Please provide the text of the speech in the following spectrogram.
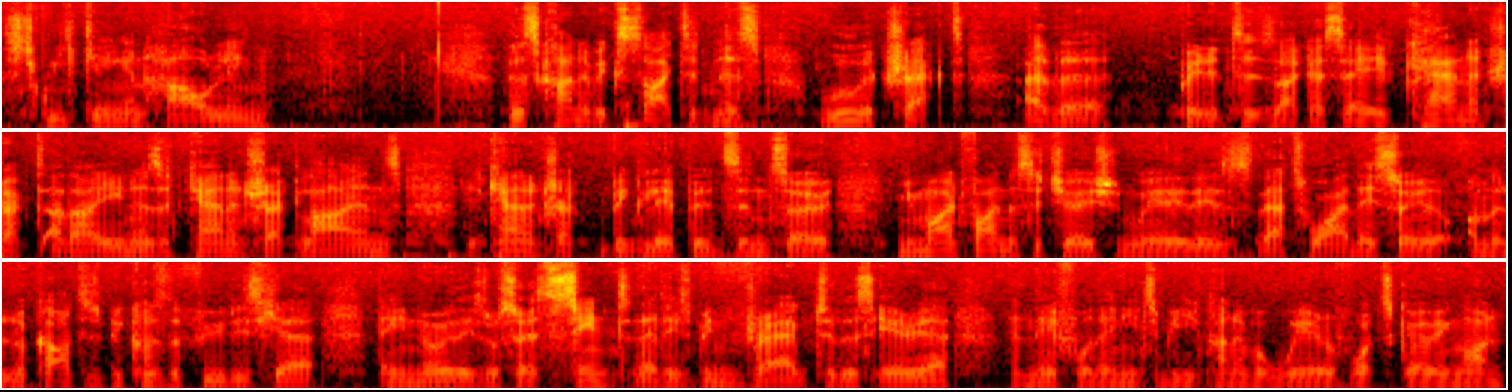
squeaking and howling, this kind of excitedness will attract other predators. Like I say, it can attract other hyenas, it can attract lions, it can attract big leopards, and so you might find a situation where there's. That's why they're so on the lookout, is because the food is here. They know there's also a scent that has been dragged to this area, and therefore they need to be kind of aware of what's going on.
